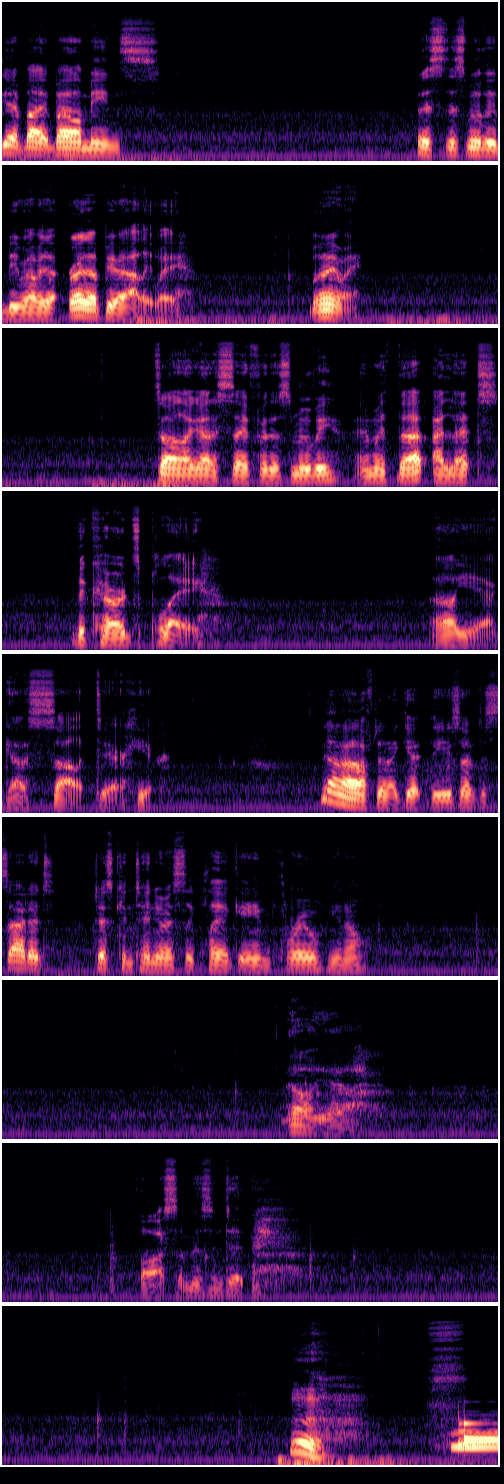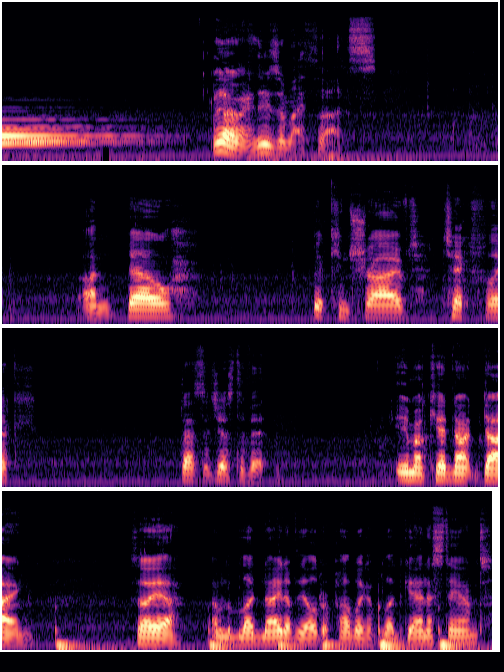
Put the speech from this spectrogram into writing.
yeah, by by all means, this this movie would be right up, right up your alleyway. But anyway, that's all I gotta say for this movie. And with that, I let the cards play. Oh yeah, got a solitaire here. Not often I get these. I've decided just continuously play a game through, you know. Oh yeah. Awesome, isn't it? Alright, these are my thoughts on Belle. Bit contrived, chick flick. That's the gist of it. Emo kid not dying. So yeah, I'm the Blood Knight of the Old Republic of Bloodganistan.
